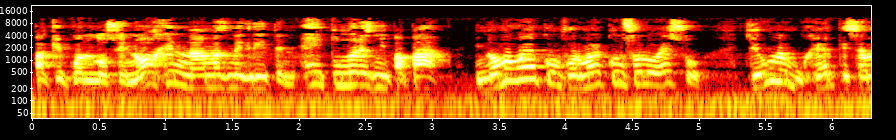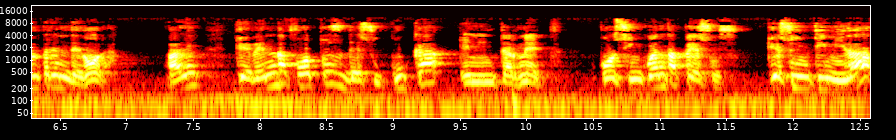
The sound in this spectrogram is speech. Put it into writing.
Para que cuando se enojen nada más me griten, hey, tú no eres mi papá. Y no me voy a conformar con solo eso. Quiero una mujer que sea emprendedora, ¿vale? Que venda fotos de su cuca en internet por 50 pesos. Que su intimidad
